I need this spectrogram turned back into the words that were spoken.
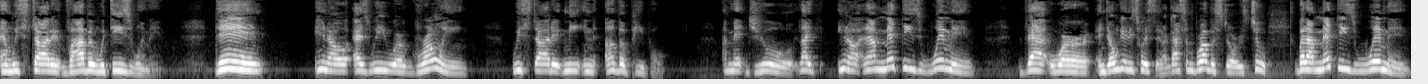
And we started vibing with these women. Then, you know, as we were growing, we started meeting other people. I met Jewel, like, you know, and I met these women that were, and don't get it twisted, I got some brother stories too, but I met these women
